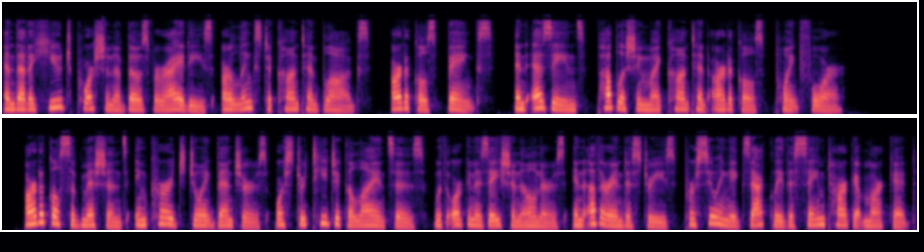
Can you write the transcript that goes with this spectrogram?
and that a huge portion of those varieties are links to content blogs, articles, banks, and ezines publishing my content articles. Point 4. Article submissions encourage joint ventures or strategic alliances with organization owners in other industries pursuing exactly the same target market.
